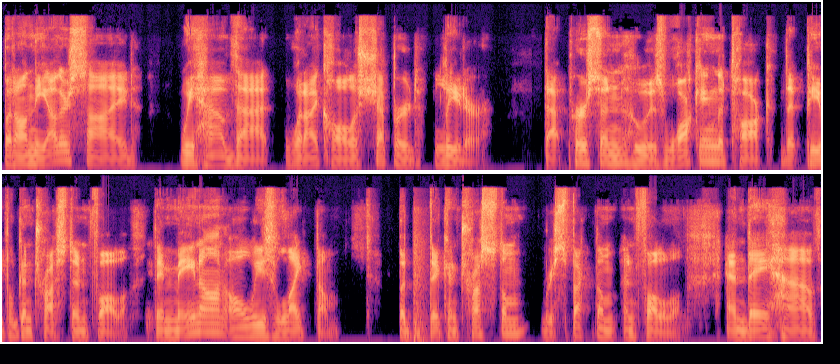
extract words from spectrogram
But on the other side, we have that, what I call a shepherd leader that person who is walking the talk that people can trust and follow. They may not always like them, but they can trust them, respect them, and follow them. And they have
